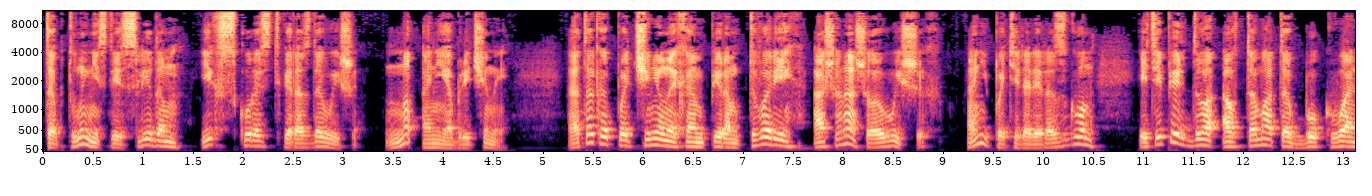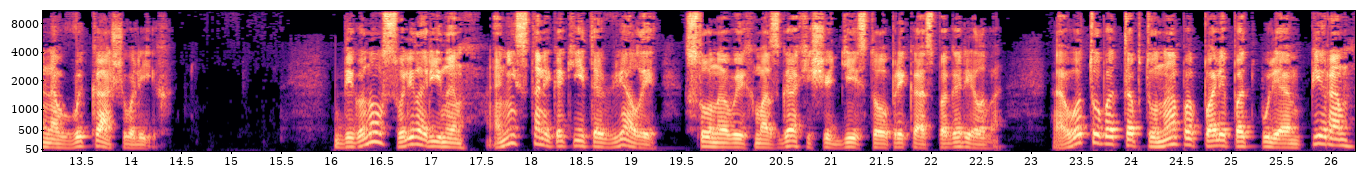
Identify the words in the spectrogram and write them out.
Топтуны несли следом, их скорость гораздо выше, но они обречены. Атака подчиненных амперам тварей ошарашила высших. Они потеряли разгон, и теперь два автомата буквально выкашивали их. Бегунов свалила Рина. Они стали какие-то вялые, словно в их мозгах еще действовал приказ Погорелого. А вот оба топтуна попали под пули Ампера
